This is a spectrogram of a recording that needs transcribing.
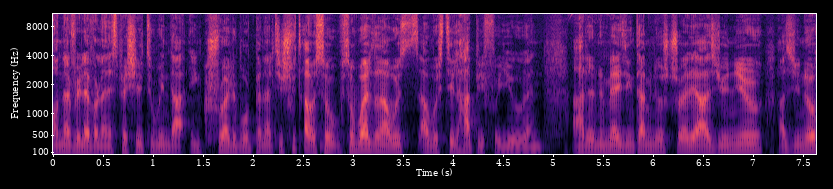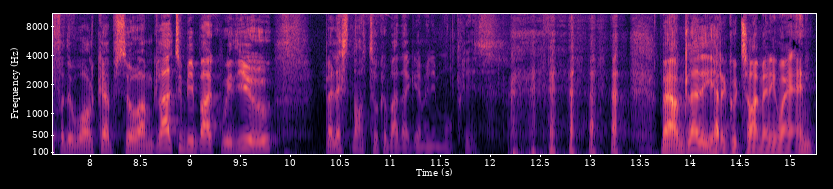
on every level, and especially to win that incredible penalty shootout. So, so well done. I was, I was still happy for you, and I had an amazing time in Australia, as you knew, as you know, for the World Cup. So I'm glad to be back with you. But let's not talk about that game anymore, please. but I'm glad that you had a good time anyway. And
